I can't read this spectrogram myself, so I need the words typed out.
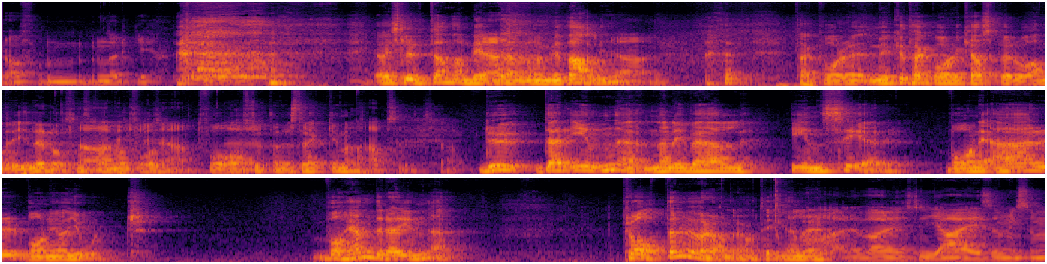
bra for Norge. Ja, i slutten ble det Ja. en medalje. Ja, Tack vare, mycket tack vare Kasper och Andrine då som Ja, stannade de två, ja. två avslutande sträckorna. Ja. Du, där inne, när ni väl inser var ni är, vad ni har gjort. Vad händer där inne? Pratar ni med varandra någonting eller? Ja, det var liksom jeg som liksom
